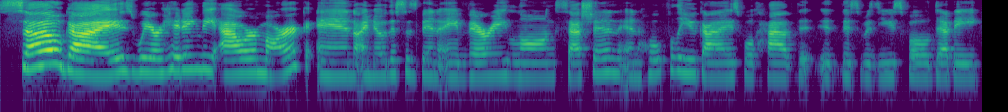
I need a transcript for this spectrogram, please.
so, guys, we are hitting the hour mark, and I know this has been a very long session, and hopefully, you guys will have. This was useful. Debbie,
